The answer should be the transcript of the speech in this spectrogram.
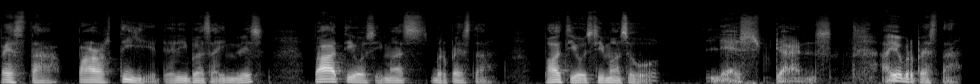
pesta party dari bahasa Inggris. Patio simas berpesta. Patio simaso let's dance. Ayo berpesta.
